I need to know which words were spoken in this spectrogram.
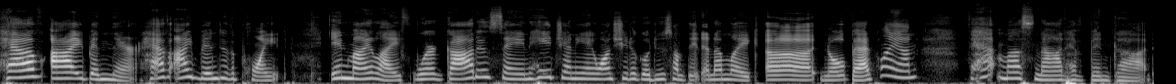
have I been there? Have I been to the point in my life where God is saying, Hey, Jenny, I want you to go do something? And I'm like, Uh, no, bad plan. That must not have been God.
